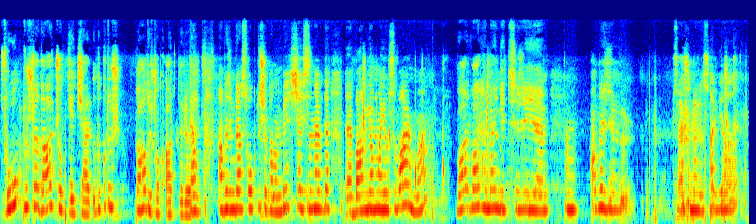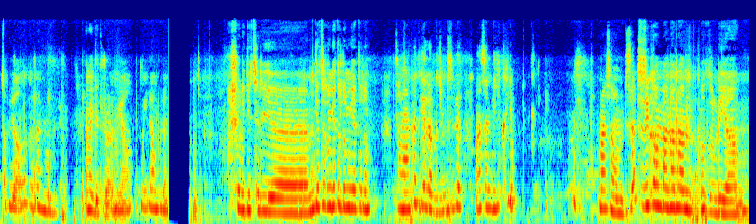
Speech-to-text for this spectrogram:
Soğuk duşta daha çok geçer. Ilık duş daha da çok arttırır. Tamam. Ablacığım biraz soğuk duş yapalım bir. Şey sizin evde e, banyo mayosu var mı? Var var hemen getireyim. Tamam. Ablacığım. Sen şunları sen Abi ya. Abi ya. Olacağım? Hemen getiriyorum. Ya. Midem bulanıyor. Şöyle getireyim. Getirdim getirdim getirdim. Tamam hadi gel ablacığım. Biz bir, ben seni bir yıkayayım. Ver sen onu bize. Siz yıkan ben hemen hazırlayayım.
